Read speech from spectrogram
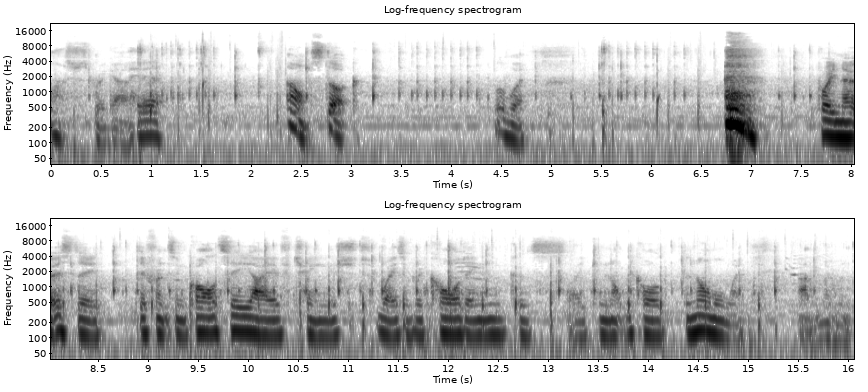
Let's just break out of here. Oh, I'm stuck. Oh, Lovely. Probably noticed the difference in quality. I've changed ways of recording because I cannot record the normal way at the moment.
